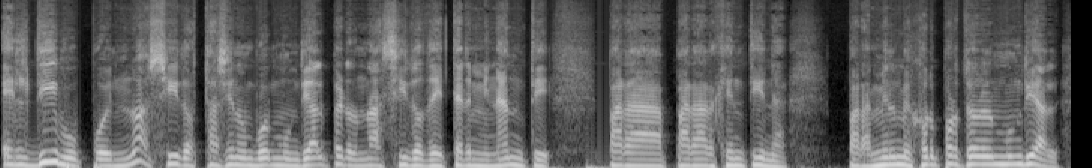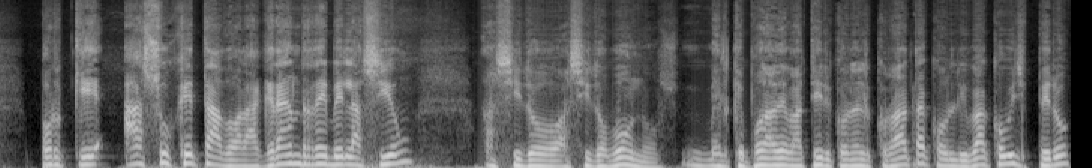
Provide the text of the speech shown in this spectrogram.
El Dibu, pues no ha sido, está siendo un buen mundial, pero no ha sido determinante para, para Argentina. Para mí el mejor portero del mundial, porque ha sujetado a la gran revelación ha sido, ha sido Bono, el que pueda debatir con el croata, con Livakovic, pero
